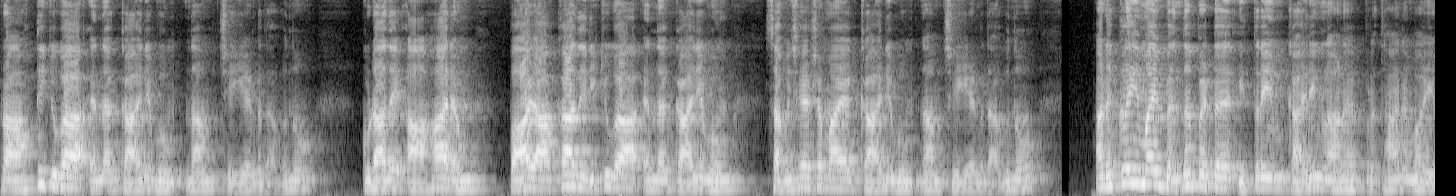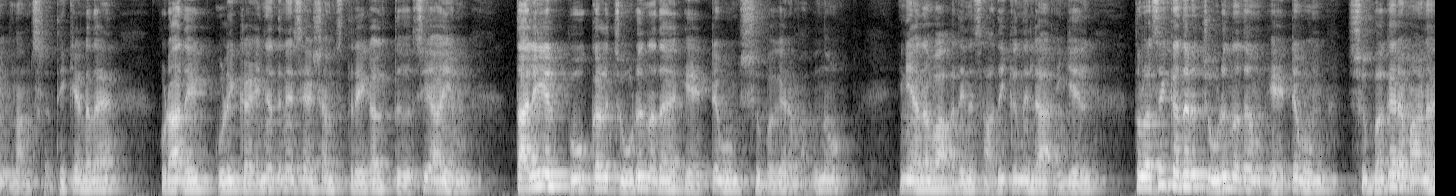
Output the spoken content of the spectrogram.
പ്രാർത്ഥിക്കുക എന്ന കാര്യവും നാം ചെയ്യേണ്ടതാകുന്നു. കൂടാതെ ആഹാരം പാഴാക്കാതിരിക്കുക എന്ന കാര്യവും സവിശേഷമായ കാര്യവും നാം ചെയ്യേണ്ടതാകുന്നു. അടുക്കളയുമായി ബന്ധപ്പെട്ട് ഇത്രയും കാര്യങ്ങളാണ് പ്രധാനമായും നാം ശ്രദ്ധിക്കേണ്ടത്. കൂടാതെ കുളി കഴിഞ്ഞതിന് ശേഷം സ്ത്രീകൾ തീർച്ചയായും തലയിൽ പൂക്കൾ ചൂടുന്നത് ഏറ്റവും ശുഭകരമാകുന്നു. ഇനി അഥവാ അതിന് സാധിക്കുന്നില്ല എങ്കിൽ തുളസിക്കതിർ ചൂടുന്നതും ഏറ്റവും ശുഭകരമാണ്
